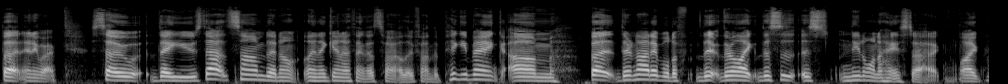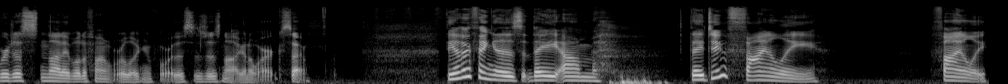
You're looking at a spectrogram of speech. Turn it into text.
But anyway, so they use that some. They don't, and again, I think that's how they find the piggy bank. Um, but they're not able to. They're, like, this is, is needle in a haystack. Like we're just not able to find what we're looking for. This is just not going to work. So the other thing is they um they do finally finally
